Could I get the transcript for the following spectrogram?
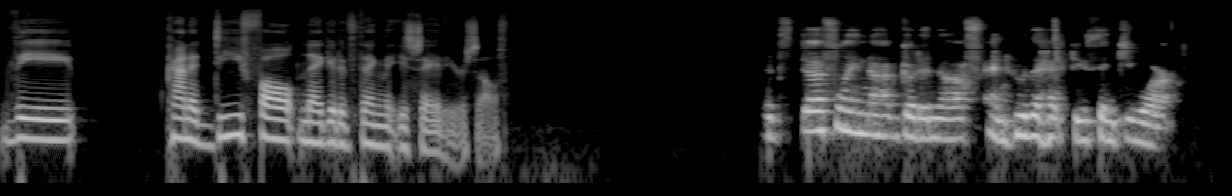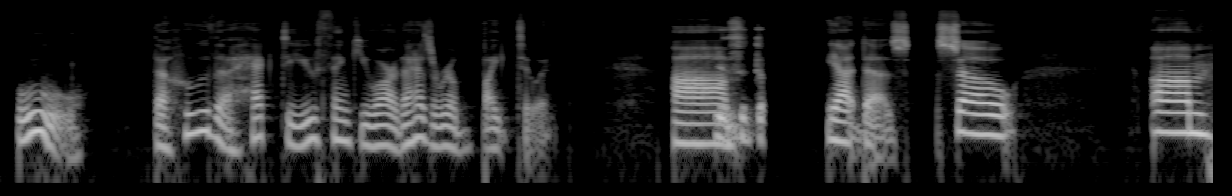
the kind of default negative thing that you say to yourself? It's definitely not good enough. And who the heck do you think you are? Ooh, the who the heck do you think you are? That has a real bite to it. Um, yes, it does. Yeah, it does. So, um,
